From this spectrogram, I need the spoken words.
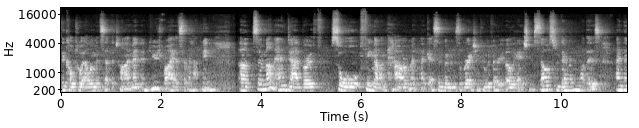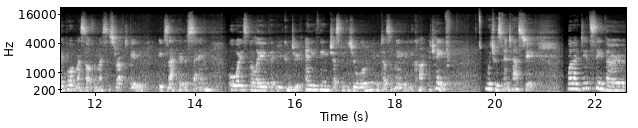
the cultural elements at the time, and, and huge riots that were happening. Um, so, mum and dad both saw female empowerment, I guess, and women's liberation from a very early age themselves through their own mothers, and they brought myself and my sister up to be exactly the same. Always believe that you can do anything just because you're a woman, it doesn't mean that you can't achieve, which was fantastic. What I did see though,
